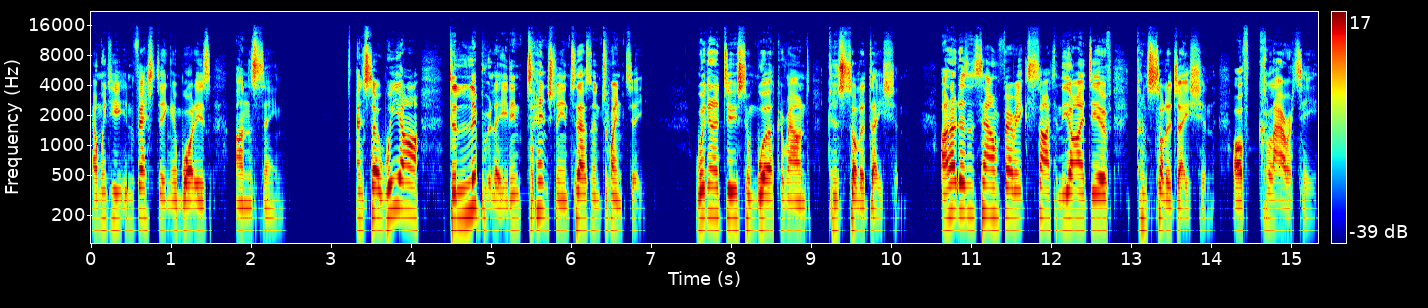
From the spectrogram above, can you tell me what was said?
And we should be investing in what is unseen. And so we are deliberately and intentionally in 2020, we're going to do some work around consolidation. I know it doesn't sound very exciting, the idea of consolidation, of clarity,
